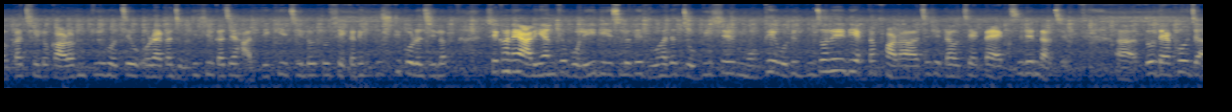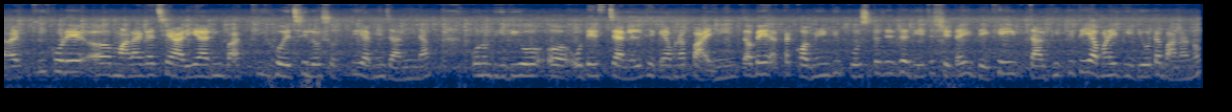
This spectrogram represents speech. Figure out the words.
দরকার ছিল। কারণ কি হচ্ছে, ওরা একটা জ্যোতিষীর কাছে হাত দেখিয়েছিল, তো সেখানে পুষ্টি করেছিল। সেখানে আরিয়ানকে বলেই দিয়েছিল যে দু হাজার মধ্যে ওদের দুজনেরই একটা ফাড়া আছে, সেটা হচ্ছে একটা অ্যাক্সিডেন্ট আছে। তো দেখো যা, কী করে মারা গেছে আরিয়ান বা কী হয়েছিল সত্যি আমি জানি না। কোনো ভিডিও ওদের চ্যানেল থেকে আমরা পাইনি। তবে একটা কমিউনিটি পোস্টে যেটা দিয়েছে সেটাই দেখেই, তার ভিত্তিতেই আমার এই ভিডিওটা বানানো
